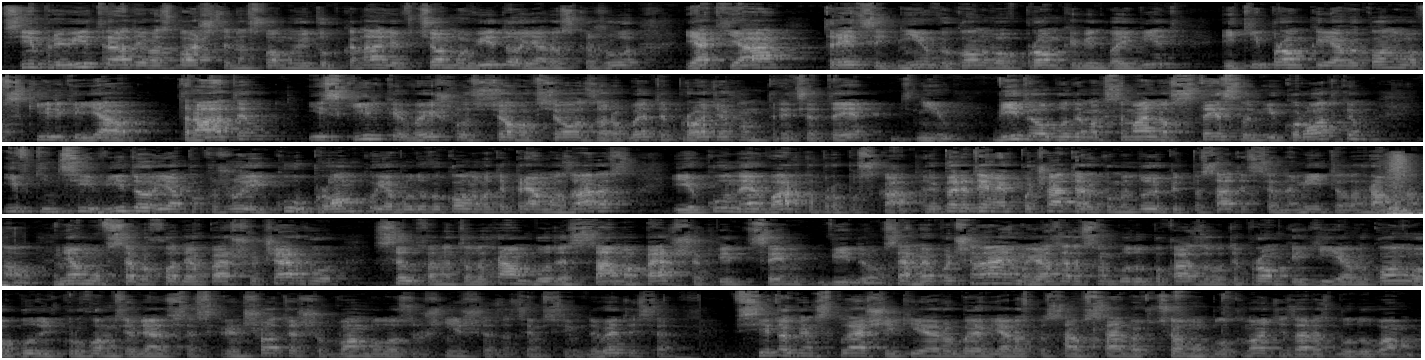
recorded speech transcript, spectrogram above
Всім привіт! Радий вас бачити на своєму YouTube каналі. В цьому відео я розкажу, як я 30 днів виконував промки від Bybit, які промки я виконував, скільки я тратив і скільки вийшло з цього всього заробити протягом 30 днів. Відео буде максимально стислим і коротким, і в кінці відео я покажу, яку промку я буду виконувати прямо зараз і яку не варто пропускати. Ну і перед тим як почати, рекомендую підписатися на мій телеграм-канал. В ньому все виходить в першу чергу. Ссылка на телеграм буде сама перша під цим відео. Все, ми починаємо. Я зараз вам буду показувати промки, які я виконував. Будуть кругом з'являтися скріншоти, щоб вам було зручніше за цим всім дивитися. Всі токен сплеші, які я робив, я розписав себе в цьому блокноті. Зараз буду вам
